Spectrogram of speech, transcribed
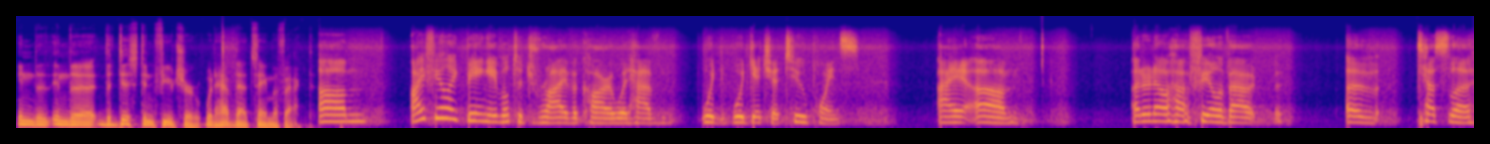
in the in the the distant future would have that same effect? Um, I feel like being able to drive a car would have would would get you two points. I um, I don't know how I feel about of Tesla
